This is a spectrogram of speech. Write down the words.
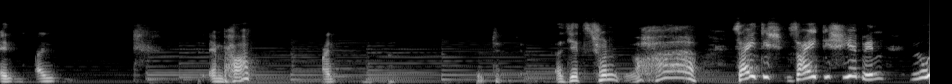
Ein. ein Empath. Ein. Jetzt schon, ah, seit ich, seit ich hier bin, nur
